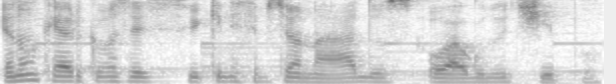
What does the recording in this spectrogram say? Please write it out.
Eu não quero que vocês fiquem decepcionados ou algo do tipo,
